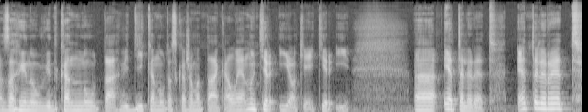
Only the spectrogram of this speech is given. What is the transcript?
загинув від канута, від дій канута, скажімо так. Але ну, тір І, окей, тір І. Етельред. Етельред,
